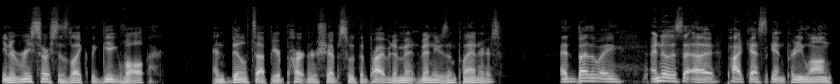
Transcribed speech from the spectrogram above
you know, resources like the Gig Vault and built up your partnerships with the private event venues and planners. And by the way, I know this uh, podcast is getting pretty long,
